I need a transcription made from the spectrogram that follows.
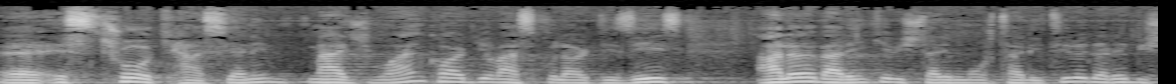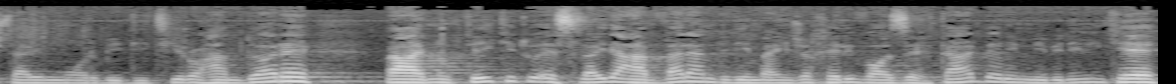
stroke هست. یعنی مجموعا cardiovascular disease علاوه بر اینکه بیشترین mortality رو داره بیشترین morbidity رو هم داره. و نکته ای که تو اسلاید اول هم دیدیم و اینجا خیلی واضحتر داریم می‌بینیم که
